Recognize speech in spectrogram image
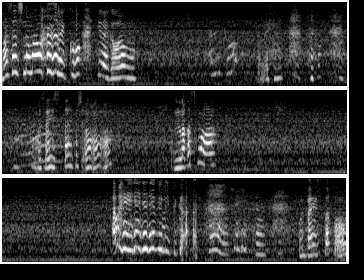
Massage na mawari ko. Ginagawa mo. Ano ko? Masahista ko siya. Oo, oo. Ang lakas mo ah. Ay, pilipi ka. Masahista ko.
